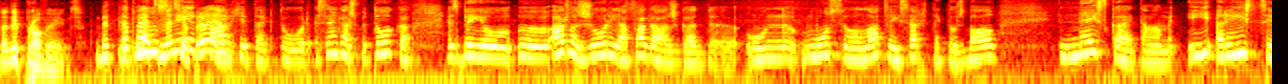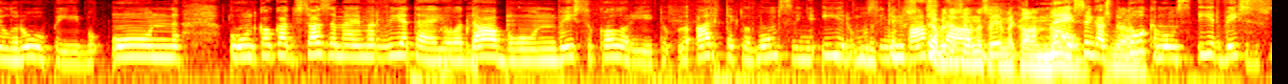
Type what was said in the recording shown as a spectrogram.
tad ir province. Bet kāpēc Bet mēs joprojām arhitektūra? Es vienkārši par to, ka es biju uh, atlases žūrijā pagājušajā gadā, un mūsu Latvijas arhitektūras balva neskaitāmi ar izcilu rūpību un, un kaut kādu sazemējumu ar vietējo dabu un visu kolorītu. Arhitektūra mums viņa ir, mums nu, viņa pastāv. Jā, bet es jau nesaku, nekā nav. Nē, es vienkārši par to, ka mums ir viss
